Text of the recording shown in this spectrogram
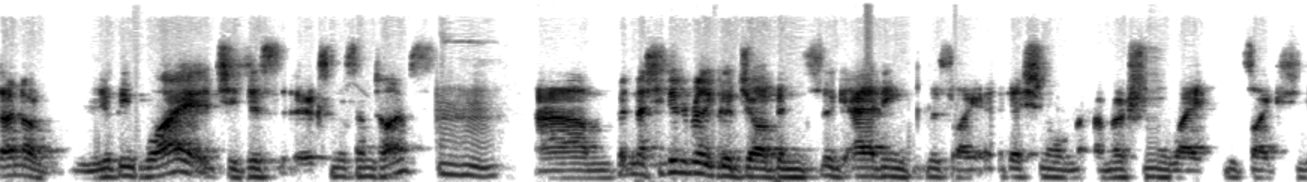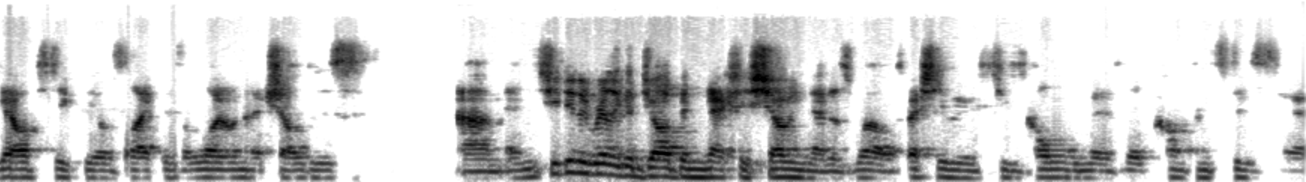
don't know really why. She just irks me sometimes. Mm-hmm. Um, but no, she did a really good job in adding this like additional emotional weight. It's like she obviously feels like there's a lot on her shoulders. Um, and she did a really good job in actually showing that as well, especially when she's holding those little conferences you know,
